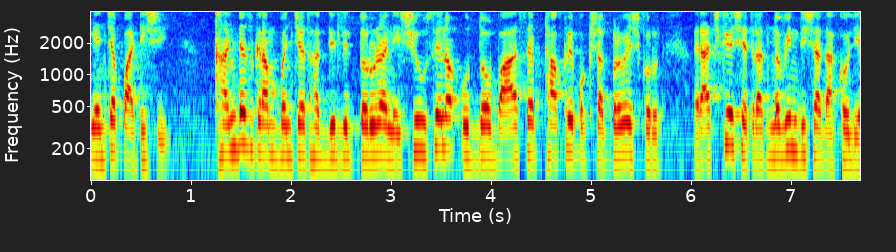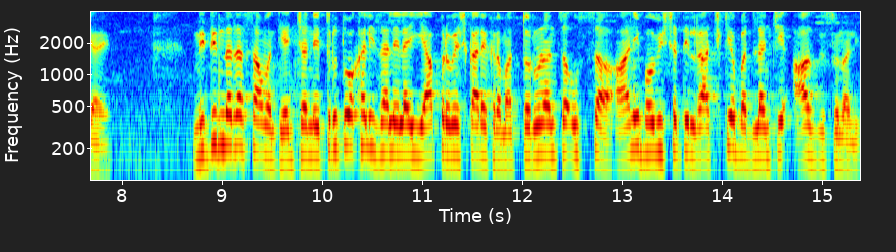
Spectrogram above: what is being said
यांच्या पाठीशी. खांडस ग्रामपंचायत हद्दीतील तरुणांनी शिवसेना उद्धव बाळासाहेब ठाकरे पक्षात प्रवेश करून राजकीय क्षेत्रात नवीन दिशा दाखवली आहे. नितीनदादा सावंत यांच्या नेतृत्वाखाली झालेल्या या प्रवेश कार्यक्रमात तरुणांचा उत्साह आणि भविष्यातील राजकीय बदलांची आज दिसून आली.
